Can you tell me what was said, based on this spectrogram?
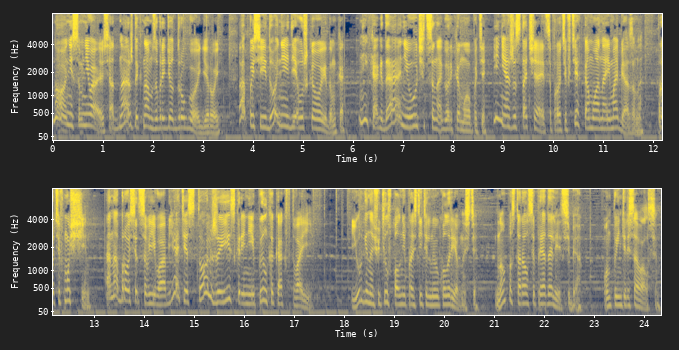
Но, не сомневаюсь, однажды к нам забредет другой герой. А Посейдония девушка-выдумка – никогда не учится на горьком опыте и не ожесточается против тех, кому она им обязана, против мужчин. Она бросится в его объятия столь же искренне и пылко, как в твои. Юрген ощутил вполне простительный укол ревности, но постарался преодолеть себя. Он поинтересовался.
